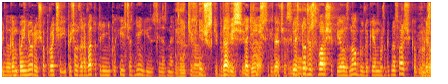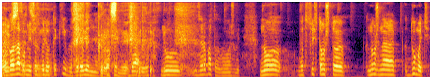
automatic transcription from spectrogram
Да. комбайнеры и еще прочее. И причем зарабатывают они неплохие сейчас деньги, если я знаю. Ну, технические Да, профессии, да, да. технически, да. Технически. То есть Ну. тот же сварщик, я узнал бы, так я, может быть, на сварщика бы. Да, Конечно, глаза бы у меня кстати, сейчас были ну, вот такие бы, здоровенные. красные. Да, ну, зарабатывал бы, может быть. Но вот суть в том, что нужно думать,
